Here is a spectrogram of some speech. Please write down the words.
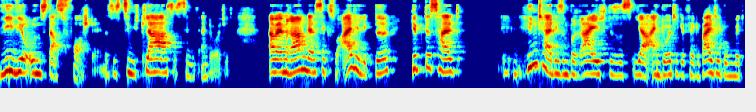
wie wir uns das vorstellen. Das ist ziemlich klar, es ist ziemlich eindeutig. Aber im Rahmen der Sexualdelikte gibt es halt hinter diesem Bereich dieses ja eindeutige Vergewaltigung mit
